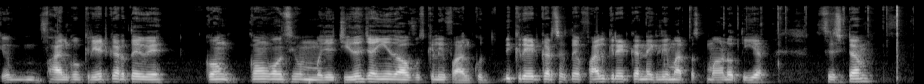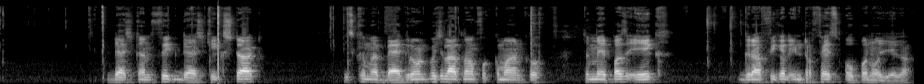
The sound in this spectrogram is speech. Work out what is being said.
फ़ाइल को क्रिएट करते हुए कौन कौन कौन सी मुझे चीज़ें चाहिए तो आप उसके लिए फ़ाइल खुद भी क्रिएट कर सकते हैं। फ़ाइल क्रिएट करने के लिए हमारे पास कमांड होती है system dash config dash kick start इसको मैं बैकग्राउंड पे चलाता हूँ कमांड को। तो मेरे पास एक ग्राफिकल इंटरफेस ओपन हो जाएगा।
